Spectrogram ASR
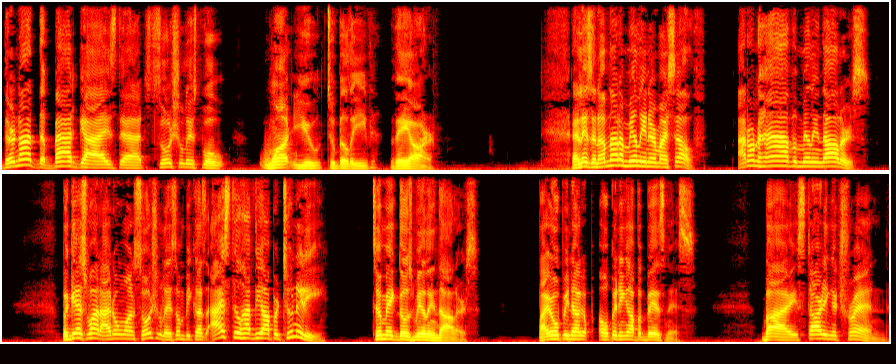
they're not the bad guys that socialists will want you to believe they are. And listen, I'm not a millionaire myself. I don't have a million dollars. But guess what? I don't want socialism because I still have the opportunity to make those million dollars by opening up, opening up a business, by starting a trend,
